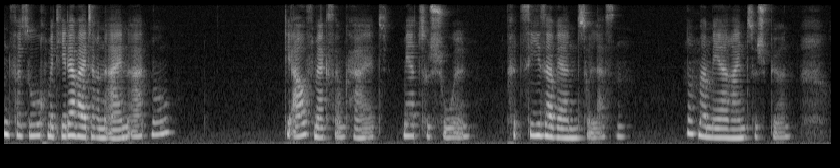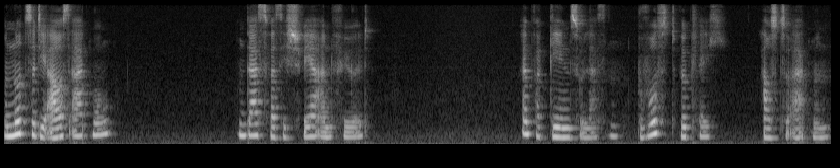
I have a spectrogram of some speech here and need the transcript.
Und versuch mit jeder weiteren Einatmung die Aufmerksamkeit mehr zu schulen, präziser werden zu lassen, nochmal mehr reinzuspüren. Und nutze die Ausatmung, um das, was sich schwer anfühlt, einfach gehen zu lassen, bewusst wirklich auszuatmen,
